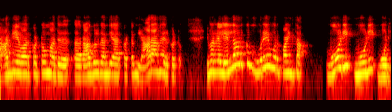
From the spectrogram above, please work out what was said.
கார்கேவா இருக்கட்டும் அது ராகுல் காந்தியா இருக்கட்டும் யாராக இருக்கட்டும். இவர்கள் எல்லாருக்கும் ஒரே ஒரு பாயிண்ட் தான். மோடி மோடி மோடி.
